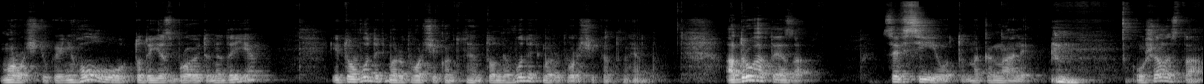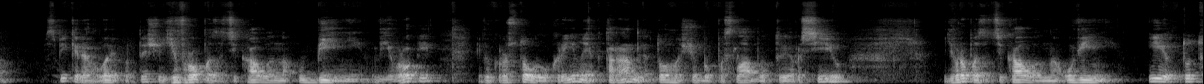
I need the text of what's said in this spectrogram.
морочить Україні голову, то дає зброю, то не дає. І то вводить миротворчий контингент, то не вводить миротворчий контингент. А друга теза це всі от на каналі у Шелеста спікери говорять про те, що Європа зацікавлена у бійні в Європі і використовує Україну як таран для того, щоб послабити Росію. Європа зацікавлена у війні. І тут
